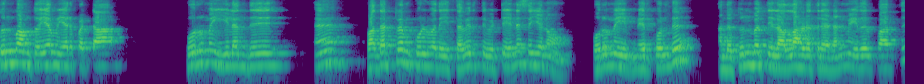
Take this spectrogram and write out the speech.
துன்பம் துயம் ஏற்பட்டா பொறுமை இழந்து பதற்றம் கொள்வதை தவிர்த்து விட்டு என்ன செய்யணும்? பொறுமை மேற்கொண்டு அந்த துன்பத்தில் அல்லாஹிடத்துல நன்மை எதிர்பார்த்து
